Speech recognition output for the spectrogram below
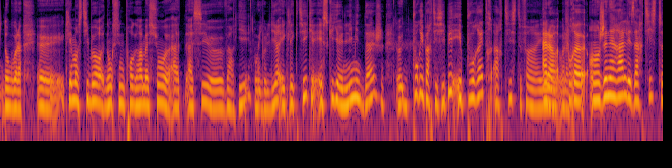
Donc voilà, euh, Clémence Tibor, donc c'est une programmation euh, assez euh, variée, on peut le dire, éclectique. Est-ce qu'il y a une limite d'âge pour y participer et pour être artiste enfin, Alors, en général, les artistes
